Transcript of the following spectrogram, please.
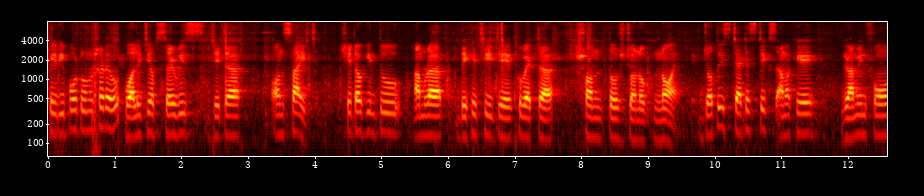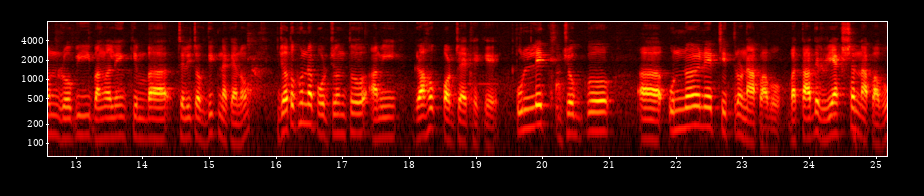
সেই রিপোর্ট অনুসারেও কোয়ালিটি অফ সার্ভিস যেটা অন সাইট সেটাও কিন্তু আমরা দেখেছি যে খুব একটা সন্তোষজনক নয়। যতই স্ট্যাটিস্টিক্স আমাকে গ্রামীণ ফোন, রবি, বাংলালিংক কিংবা টেলিটক দিক না কেন, যতক্ষণ না পর্যন্ত আমি গ্রাহক পর্যায় থেকে উল্লেখযোগ্য উন্নয়নের চিত্র না পাবো বা তাদের রিয়াকশন না পাবো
